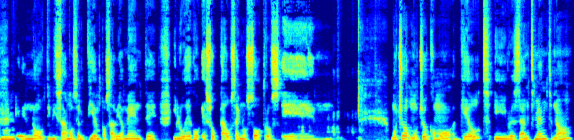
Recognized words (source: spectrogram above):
Eh, no utilizamos el tiempo sabiamente y luego eso causa en nosotros... Eh, mucho, mucho como guilt y resentment, ¿no?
